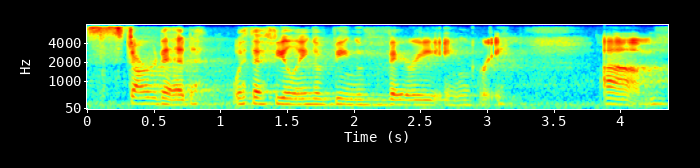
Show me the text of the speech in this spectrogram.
started with a feeling of being very angry. Um,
